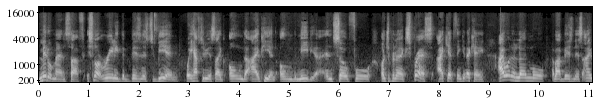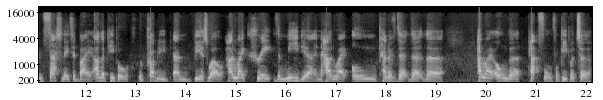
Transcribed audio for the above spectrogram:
middleman stuff, it's not really the business to be in. What you have to do is like own the IP and own the media. And so for Entrepreneur Express, I kept thinking, okay, I want to learn more about business. I'm fascinated by it. Other people would probably um, be as well. How do I create the media and how do I own kind of the the the how do I own the platform for people to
